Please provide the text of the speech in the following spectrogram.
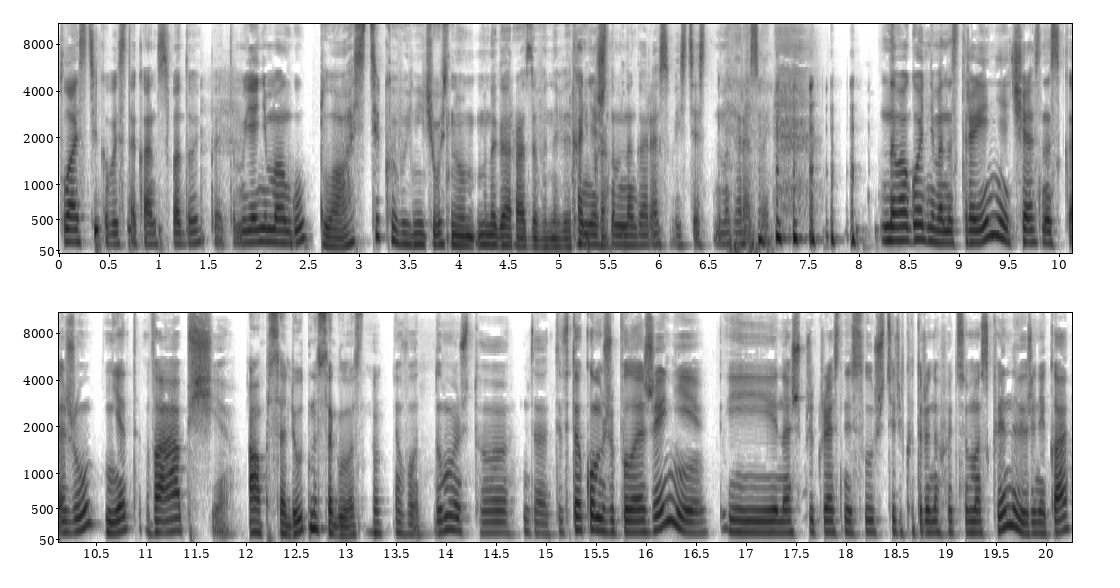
пластиковый стакан с водой, поэтому я не могу. Пластиковый? Ничего себе, ну, многоразовый, наверное. Конечно, многоразовый, естественно, многоразовый. Новогоднего настроения, честно скажу, нет вообще. Абсолютно согласна. Вот, думаю, что да, ты в таком же положении, и наши прекрасные слушатели, которые находятся в Москве, наверняка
